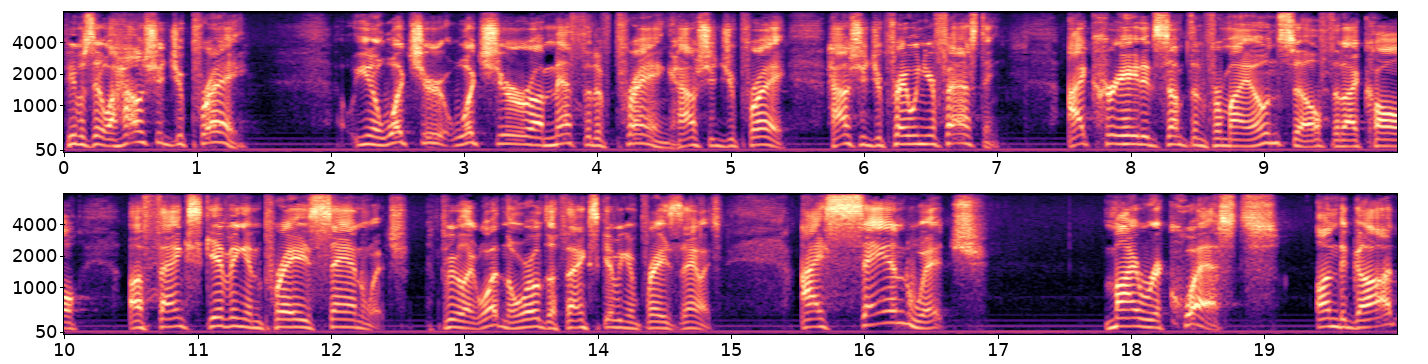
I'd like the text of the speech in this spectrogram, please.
people say, "Well, how should you pray?" You know, what's your what's your uh, method of praying? How should you pray? How should you pray when you're fasting? I created something for my own self that I call a Thanksgiving and praise sandwich. People are like, "What in the world's a Thanksgiving and praise sandwich?" I sandwich my requests unto God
